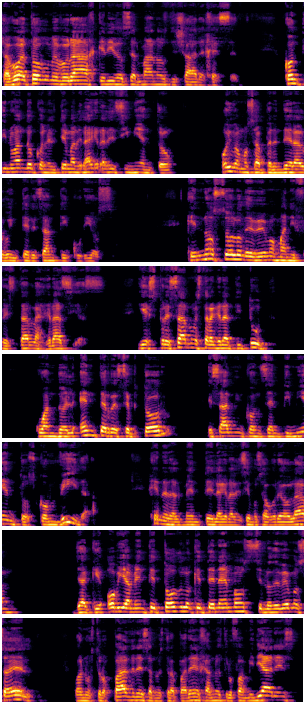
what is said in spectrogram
Shavuot Tov Mevorach, queridos hermanos de Share Gesed. Continuando con el tema del agradecimiento, hoy vamos a aprender algo interesante y curioso. Que no solo debemos manifestar las gracias y expresar nuestra gratitud cuando el ente receptor es alguien con sentimientos, con vida. Generalmente le agradecemos a Boreolam ya que obviamente todo lo que tenemos se lo debemos a Él, o a nuestros padres, a nuestra pareja, a nuestros familiares,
